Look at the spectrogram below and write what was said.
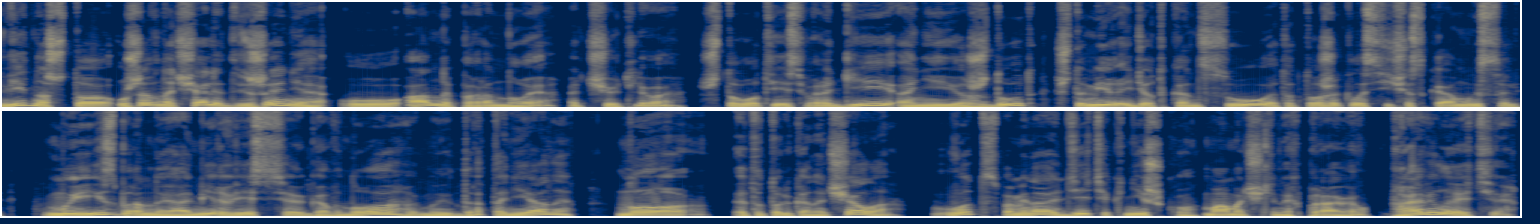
Видно, что уже в начале движения у Анны паранойя отчетливая, что вот есть враги, они ее ждут, что мир идет к концу, это тоже классическая мысль. Мы избранные, а мир весь говно, мы д'Артаньяны. Но это только начало. Вот вспоминают дети книжку «Мамочкиных правил». Правила эти,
